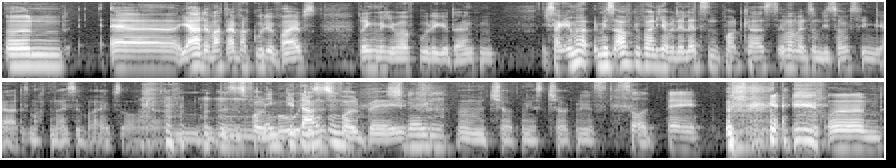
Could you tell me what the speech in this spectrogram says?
Und äh, ja, der macht einfach gute Vibes, bringt mich immer auf gute Gedanken. Ich sage immer, mir ist aufgefallen, ich habe in den letzten Podcasts, immer wenn es um die Songs ging, ja, das macht nice Vibes. Oh, ja. mm, Das ist voll Mood, das ist Gedanken voll Bay. Schwelgen, Mm. Salt Bay. Und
